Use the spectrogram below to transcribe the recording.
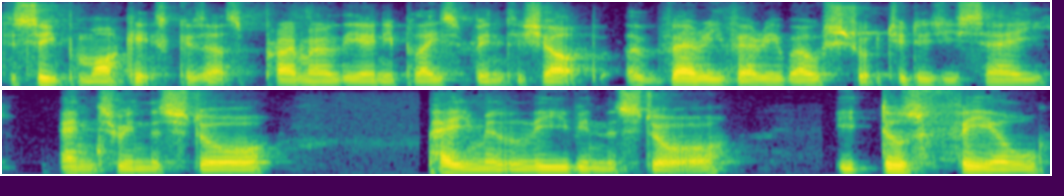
the supermarkets, because that's primarily the only place I've been to shop, are very, very well structured, as you say, entering the store, payment leaving the store. It does feel,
